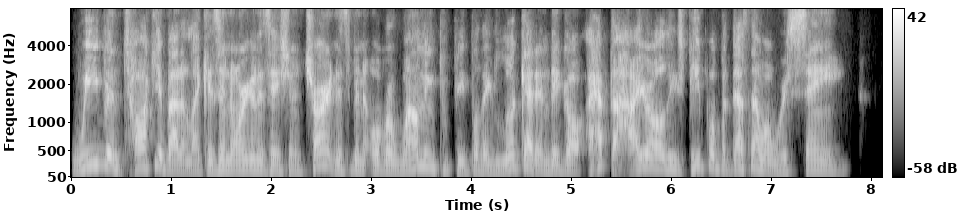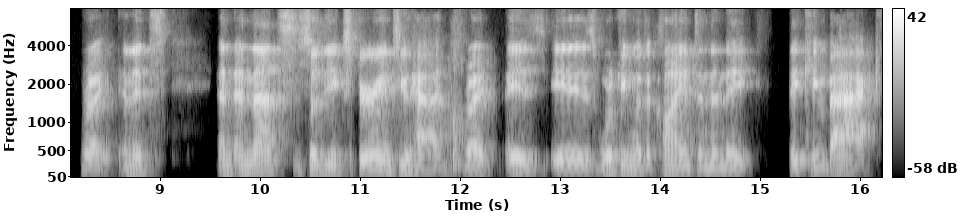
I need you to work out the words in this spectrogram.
we've been talking about it like as an organizational chart, and it's been overwhelming for people. They look at it and they go, I have to hire all these people, but that's not what we're saying. Right. And it's, and and that's so the experience you had right is is working with a client and then they they came back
